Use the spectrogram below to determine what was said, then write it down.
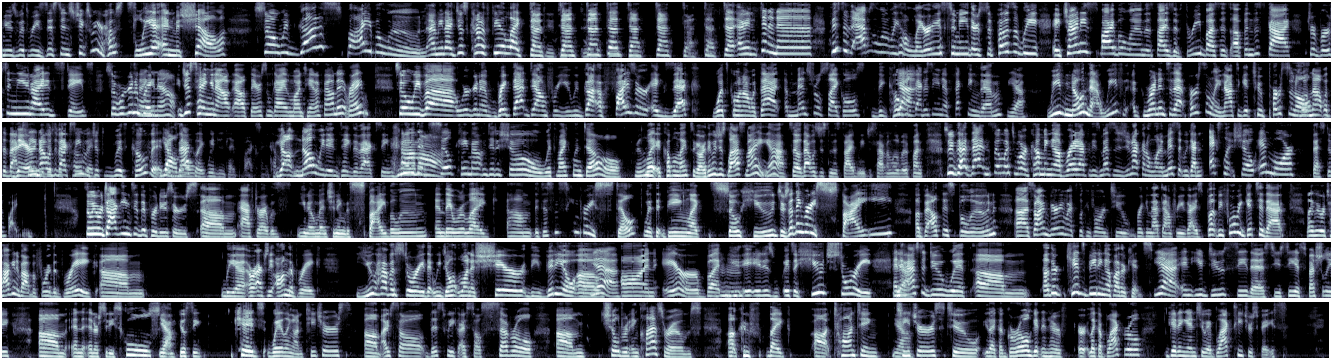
News with Resistance Chicks. We're your hosts, Leah and Michelle. So we've got a spy balloon. I mean, I just kind of feel like dun dun dun dun dun dun dun dun dun. I mean, dun-dun-dun. this is absolutely hilarious to me. There's supposedly a Chinese spy balloon the size of three buses up in the sky, traversing the United States. So we're gonna break out. just hanging out out there. Some guy in Montana found it, right? So we've uh we're gonna break that down for you. We've got a Pfizer exec. What's going on with that? Uh, menstrual cycles, the COVID Yeah, this- vaccine affecting them. Yeah. We've known that. We've uh, run into that personally. Not to get too personal. Well, not with the vaccine. there, not with the vaccine, but just with COVID. Y'all exactly. we didn't take the vaccine. Come Y'all know we didn't take the vaccine. You Come know that on. Silk came out and did a show with Mike Lindell Really? like a couple nights ago. I think it was just last night. Yeah. So that was just an aside, me just having a little bit of fun. So we've got that and so much more coming up right after these messages. You're not going to want to miss it. We've got an excellent show and more. Best of Biden. So we were talking to the producers um, after I was, you know, mentioning the spy balloon, and they were like, um, "It doesn't seem very stealth with it being like so huge. There's nothing very spy-y about this balloon." Uh, so I'm very much looking forward to breaking that down for you guys. But before we get to that, like we were talking about before the break, um, Leah, or actually on the break, you have a story that we don't want to share the video of Yeah. on air, but you, Mhm. it, it is it's a huge story, and Yeah. it has to do with um, other kids beating up other kids. Yeah, and you do see this. You see, especially um, in the inner city schools. Yeah. You'll see kids wailing on teachers. Um, I saw this week. I saw several um, children in classrooms, uh, conf- like uh, taunting Yeah. teachers to like a girl getting in her, or like a black girl getting into a black teacher's face.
